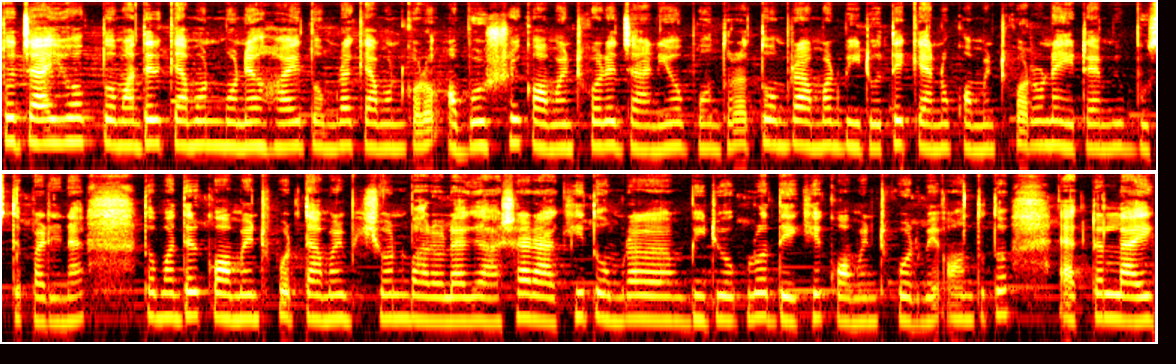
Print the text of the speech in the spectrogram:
তো যাই হোক, তোমাদের কেমন মনে হয়? তোমরা কেমন করো? অবশ্যই কমেন্ট করে জানিও বন্ধুরা। তোমরা আমার ভিডিওতে কেন কমেন্ট করো না? এটা আমি বুঝতে পারি না। তোমাদের কমেন্ট পড়তে আমার ভীষণ ভালো লাগে। আশা রাখি তোমরা ভিডিওগুলো দেখে কমেন্ট করবে। অন্তত একটা লাইক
